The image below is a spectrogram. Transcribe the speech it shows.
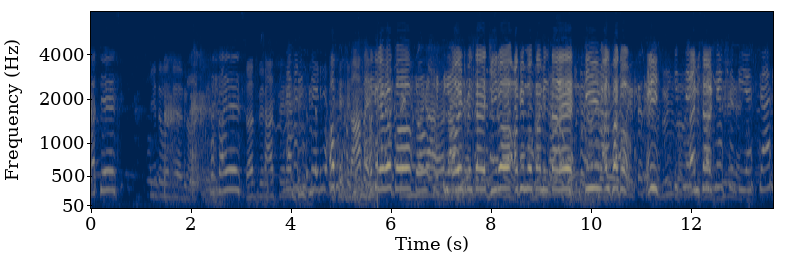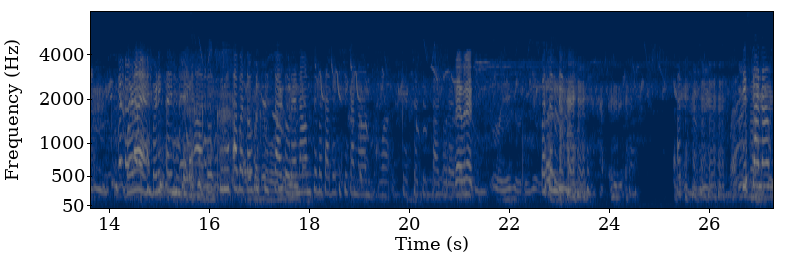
पच्चीस सत्ताईस। अब ब्रेवो को पॉइंट मिलता है ज़ीरो अभी मौका मिलता है टीम अल्फ़ा को कितने कितने अक्षर की है? चार। बड़ा है बड़ी सारी मूवी। हाँ तो का बताओ किससे स्टार्ट हो रहा है? नाम से बता दो किसी का नाम से स्टार्ट हो रहा है? पसंदीदा। अच्छा। किसका नाम?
